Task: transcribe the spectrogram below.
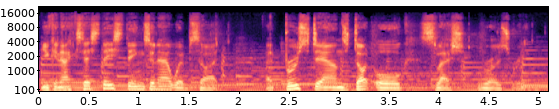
You can access these things on our website at brucedowns.org/rosary.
